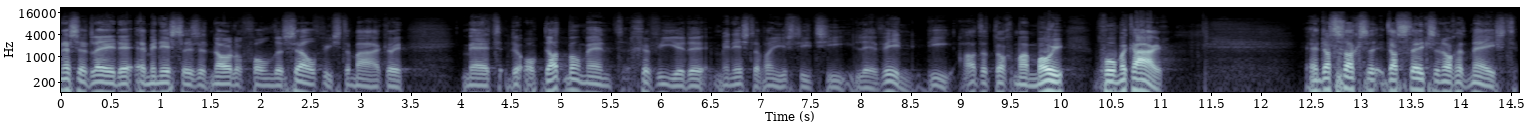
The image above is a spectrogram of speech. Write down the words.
Knessetleden en ministers het nodig vonden selfies te maken met de op dat moment gevierde minister van Justitie Levin. Die had het toch maar mooi voor elkaar. En dat, ze, dat steekt ze nog het meest.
